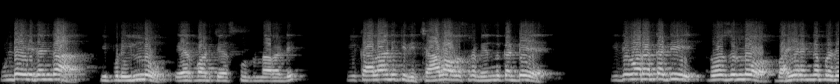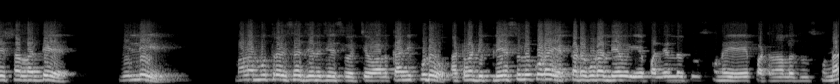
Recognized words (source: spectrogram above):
ఉండే విధంగా ఇప్పుడు ఇల్లు ఏర్పాటు చేసుకుంటున్నారండి. ఈ కాలానికి ఇది చాలా అవసరం. ఎందుకంటే ఇదివరకటి రోజుల్లో బహిరంగ ప్రదేశాలు అంటే వెళ్ళి మలమూత్ర విసర్జన చేసి వచ్చేవాళ్ళు. కానీ ఇప్పుడు అటువంటి ప్లేసులు కూడా ఎక్కడ కూడా లేవు. ఏ పల్లెల్లో చూసుకున్నా ఏ పట్టణాల్లో చూసుకున్నా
